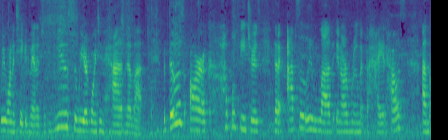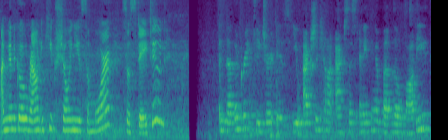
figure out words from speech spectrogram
we want to take advantage of the view, so we are going to have them up. But those are a couple features that I absolutely love in our room at the Hyatt House. Um, I'm going to go around and keep showing you some more, so stay tuned. Another great feature is you actually cannot access anything above the lobby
